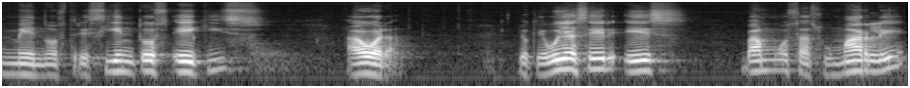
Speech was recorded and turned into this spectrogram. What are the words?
menos 300x. Ahora, lo que voy a hacer es, vamos a sumarle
